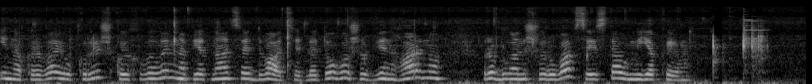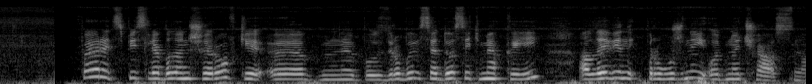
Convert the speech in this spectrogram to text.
І накриваю кришкою хвилин на 15-20, для того, щоб він гарно пробланширувався і став м'яким. Перець після бланшировки е, зробився досить м'який, але він пружний одночасно.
